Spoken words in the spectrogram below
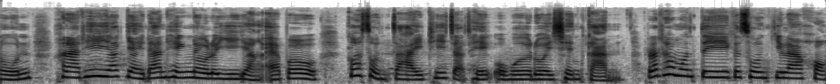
นุน ขณะที่ยักษ์ใหญ่ด้านเทคโนโลยีอย่าง Apple ก็สนใจที่จะเทคโอเวอร์ด้วยเช่นกัน รัฐมนตรีกระทรวงกีฬาของ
